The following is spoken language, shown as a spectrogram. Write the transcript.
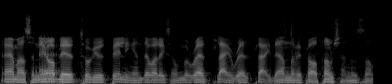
men alltså när jag Eh. blev, tog utbildningen, det var liksom red flag, red flag, det enda vi pratade om kändes som.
